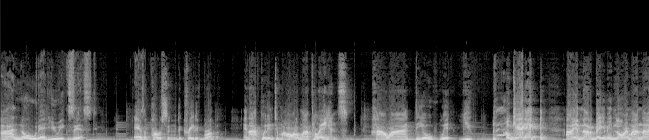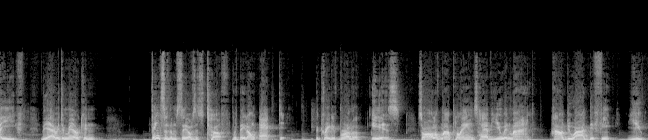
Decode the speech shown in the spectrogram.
I know that you exist. as a person, the creative brother. And I put into my, all of my plans how I deal with you. okay? I am not a baby, nor am I naive. The average American thinks of themselves as tough, but they don't act it. The creative brother is. So all of my plans have you in mind. How do I defeat you?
